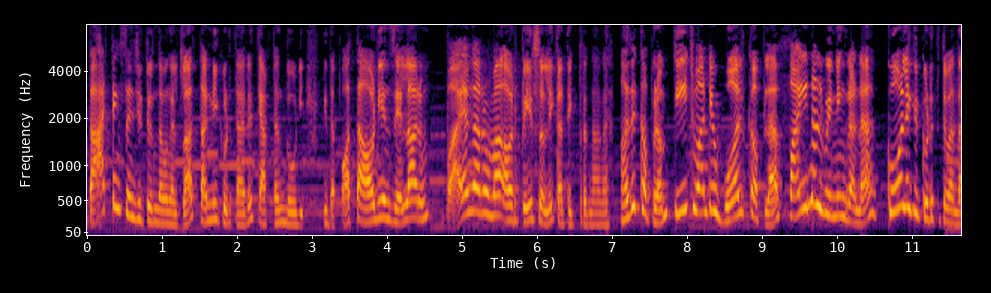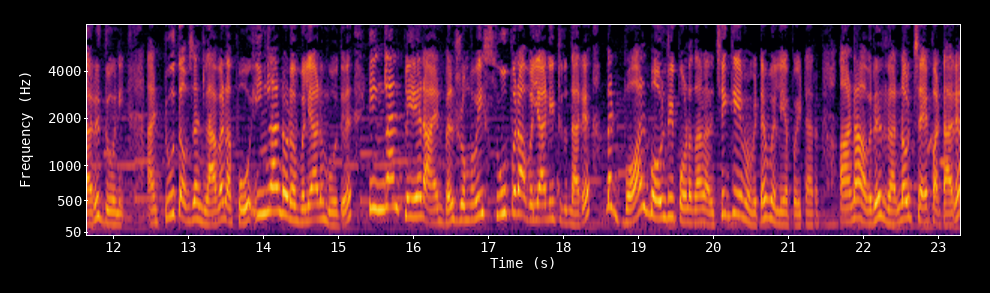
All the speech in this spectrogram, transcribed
பேட்டிங் செஞ்சுட்டு இருந்தவங்களுக்குலாம் தண்ணி கொடுத்தாரு கேப்டன் தோனி. இதை பார்த்த ஆடியன்ஸ் எல்லாரும் பயங்கரமா அவர் பேர் சொல்லி கத்திக்கிட்டு இருந்தாங்க. அதுக்கப்புறம் டி டுவெண்ட்டி வேர்ல்ட் கப்ல ஃபைனல் வின்னிங் ரன்னை கோலிக்கு கொடுத்துட்டு வந்தாரு Dhoni. And two thousand eleven அப்போ இங்கிலாந்தோட விளையாடும் போது இங்கிலாந்து பிளேயர் ஆயன்பெல் ரொம்பவே சூப்பரா விளையாடிட்டு இருந்தாரு. பட் பால் பவுண்டரி போனதா நினைச்சு கேமை விட்டு வெளியே போயிட்டாரு. ஆனா அவரு ரன் அவுட் செய்யப்பட்டாரு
